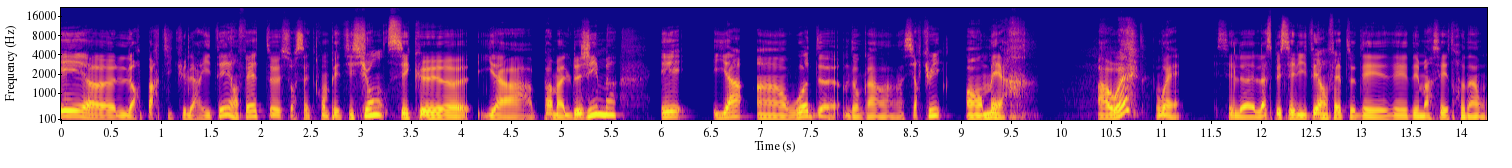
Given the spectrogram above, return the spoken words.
Et euh, leur particularité, en fait, euh, sur cette compétition, c'est qu'il y a pas mal de gyms et il y a un WOD, donc un, un circuit en mer. Ah ouais? Ouais, c'est la, la spécialité, en fait, des, des, des Throwdown.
